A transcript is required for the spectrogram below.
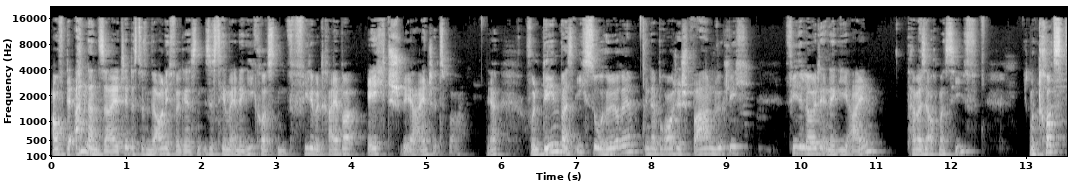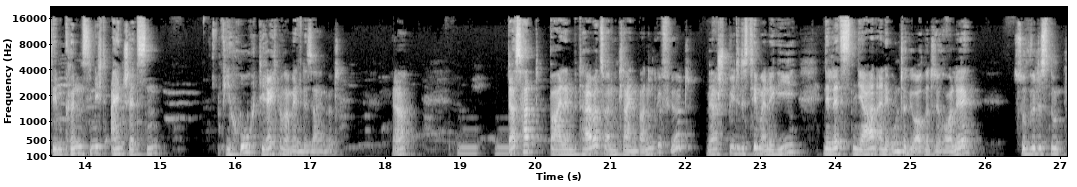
Auf der anderen Seite, das dürfen wir auch nicht vergessen, ist das Thema Energiekosten für viele Betreiber echt schwer einschätzbar. Ja, von dem, was ich so höre in der Branche, sparen wirklich viele Leute Energie ein, teilweise auch massiv. Und trotzdem können sie nicht einschätzen, wie hoch die Rechnung am Ende sein wird. Ja, das hat bei den Betreibern zu einem kleinen Wandel geführt. Ja, spielte das Thema Energie in den letzten Jahren eine untergeordnete Rolle. So wird es nun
